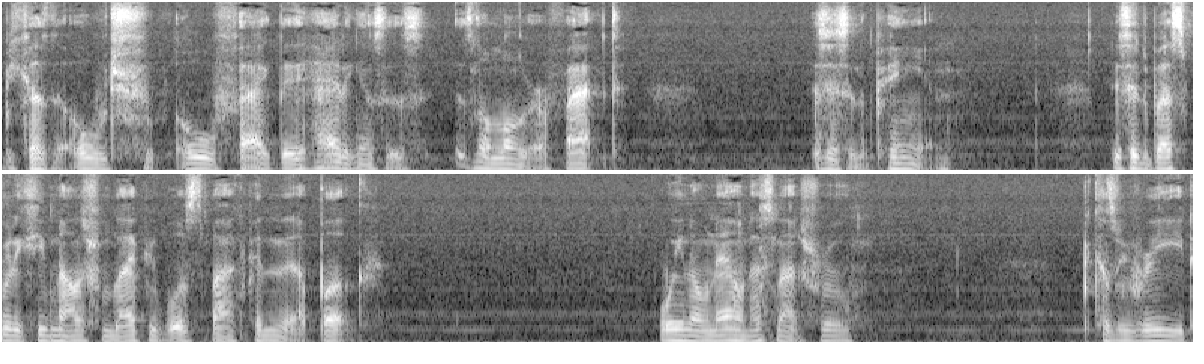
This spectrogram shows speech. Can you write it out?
because the old tr- old fact they had against us is no longer a fact. It's just an opinion. They said the best way to keep knowledge from black people is by putting it in a book. We know now that's not true. Because we read.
